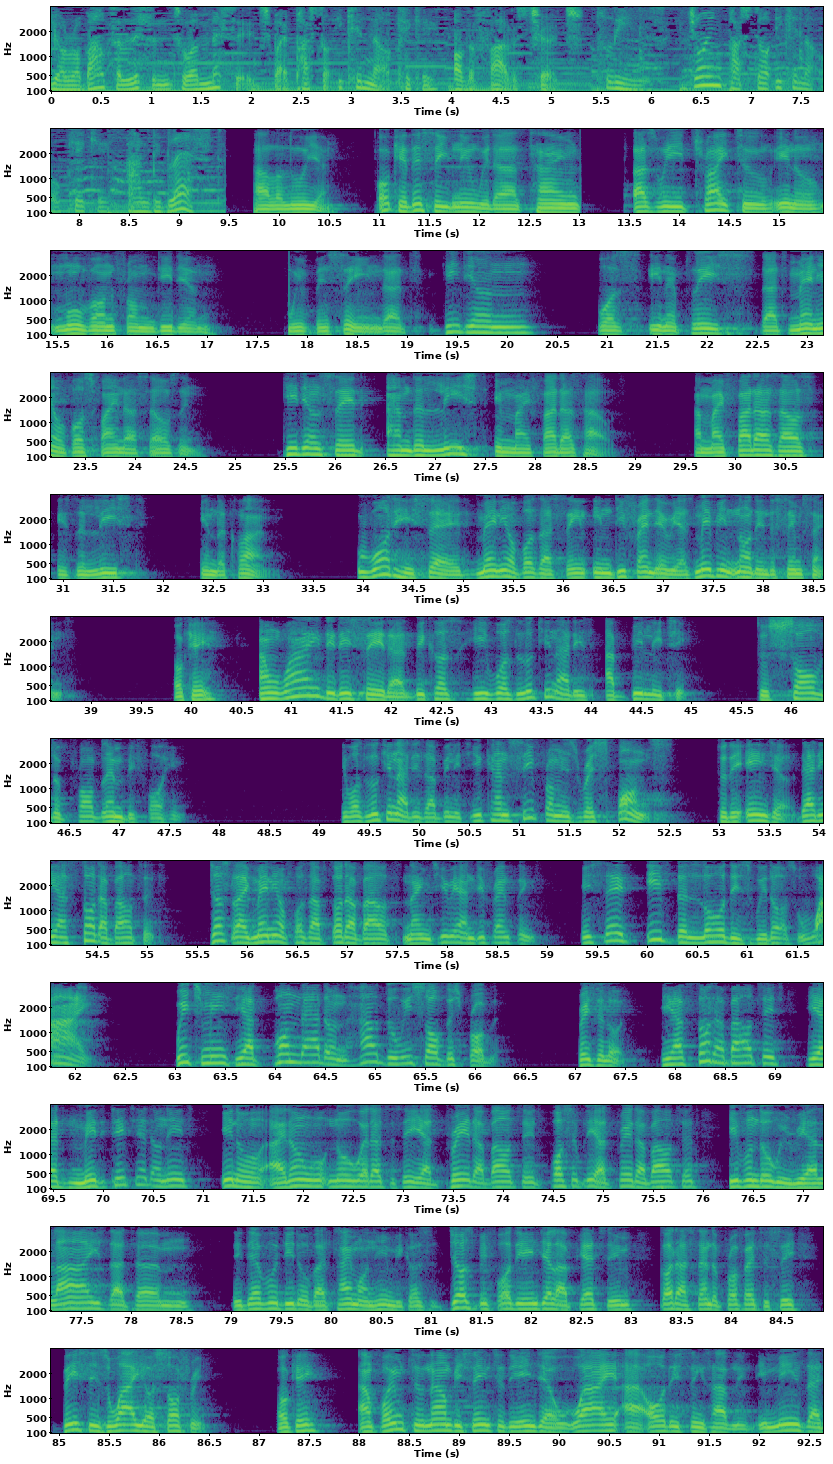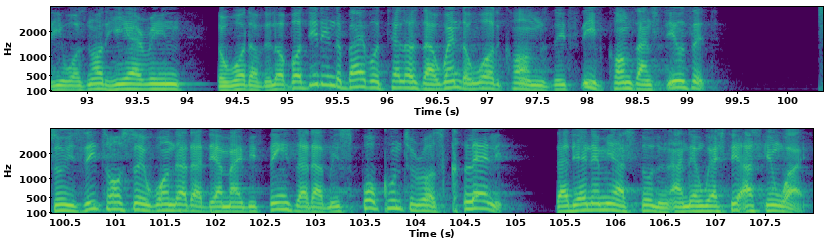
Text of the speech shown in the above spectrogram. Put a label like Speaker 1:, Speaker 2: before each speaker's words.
Speaker 1: You're about to listen to a message by Pastor Ikenna Okeke of the Father's Church. Please join Pastor Ikenna Okeke and be blessed.
Speaker 2: Hallelujah. Okay, this evening with our time, as we try to, you know, move on from Gideon, we've been saying that Gideon was in a place that many of us find ourselves in. Gideon said, I'm the least in my father's house, and my father's house is the least in the clan. What he said, many of us are saying in different areas, maybe not in the same sense. Okay? And why did he say that? Because he was looking at his ability to solve the problem before him. He was looking at his ability. You can see from his response to the angel that he had thought about it. Just like many of us have thought about Nigeria and different things. He said, If the Lord is with us, why? Which means he had pondered on how do we solve this problem. Praise the Lord. He had thought about it, he had meditated on it. You know, I don't know whether to say he had prayed about it, possibly had prayed about it, even though we realize that um, the devil did over time on him because just before the angel appeared to him, God has sent the prophet to say, This is why you're suffering. Okay? And for him to now be saying to the angel, Why are all these things happening? It means that he was not hearing the word of the Lord. But didn't the Bible tell us that when the word comes, the thief comes and steals it? So is it also a wonder that there might be things that have been spoken to us clearly that the enemy has stolen, and then we're still asking why?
